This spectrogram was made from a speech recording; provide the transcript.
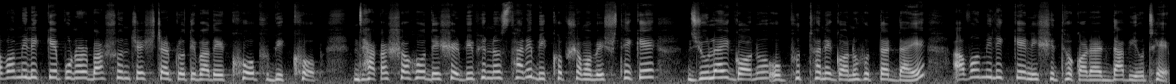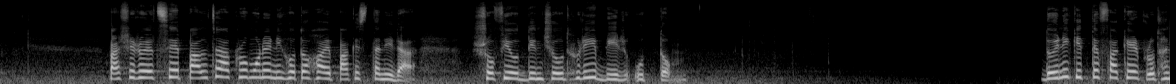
আওয়ামী লীগকে পুনর্বাসন চেষ্টার প্রতিবাদে ক্ষোভ, বিক্ষোভ। ঢাকাসহ দেশের বিভিন্ন স্থানে বিক্ষোভ সমাবেশ থেকে জুলাই গণ অভ্যুত্থানে গণহত্যার দায়ে আওয়ামী লীগকে নিষিদ্ধ করার দাবি ওঠে। পাশে রয়েছে পাল্টা আক্রমণে নিহত হয় পাকিস্তানিরা। শফিউদ্দিন চৌধুরী, বীর উত্তম। দৈনিক ইত্তেফাকের প্রধান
